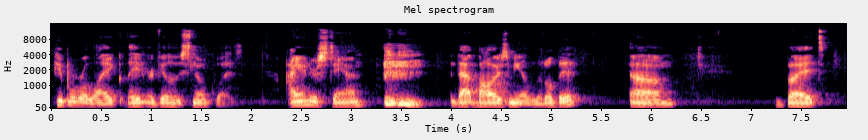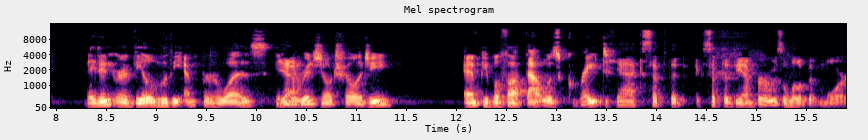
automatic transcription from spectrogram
people were like, they didn't reveal who Snoke was. I understand that bothers me a little bit, um, but they didn't reveal who the Emperor was in Yeah. the original trilogy, and people thought that was great. Yeah, except that except that the Emperor was a little bit more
